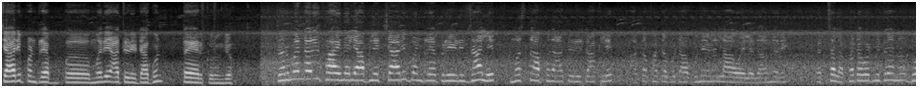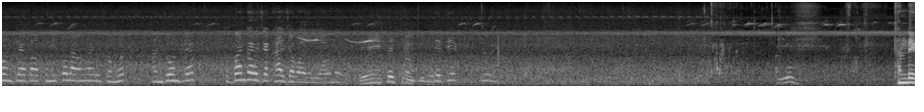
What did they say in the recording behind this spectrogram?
चारही पण ट्रॅपमध्ये आतडे टाकून तयार करून घेऊ. तर मंडळी फायनली आपले चारही पण ट्रॅप रेडी झालेत. मस्त आपण आतडे टाकलेत. आता फटाफट आपण लावायला जाणार आहे. तर चला फटाफट मित्रांनो दोन ट्रॅप आपण इथं लावणार आहे समोर. आणि दोन ट्रॅप बंधाऱ्याच्या खालच्या बाजूला लावणार आहे. ते थंडे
